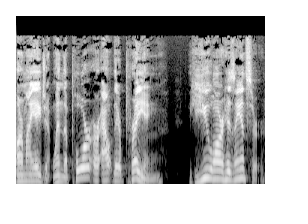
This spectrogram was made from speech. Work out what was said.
are my agent. When the poor are out there praying, you are his answer.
